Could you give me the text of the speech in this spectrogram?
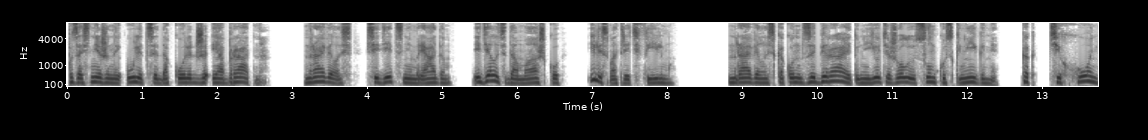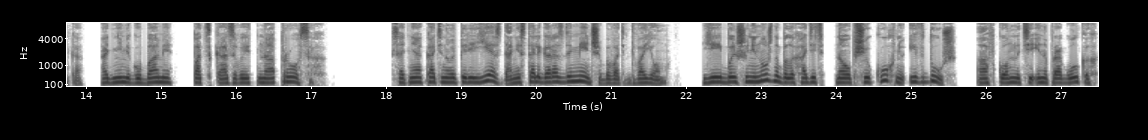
по заснеженной улице до колледжа и обратно. Нравилось сидеть с ним рядом и делать домашку или смотреть фильм. Нравилось, как он забирает у нее тяжелую сумку с книгами, как тихонько, одними губами подсказывает на опросах. Со дня Катиного переезда они стали гораздо меньше бывать вдвоем. Ей больше не нужно было ходить на общую кухню и в душ, а в комнате и на прогулках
